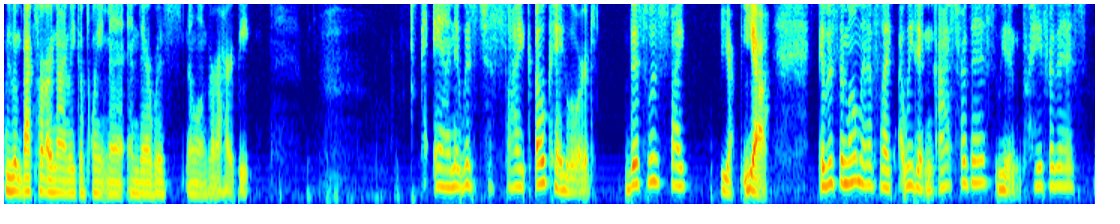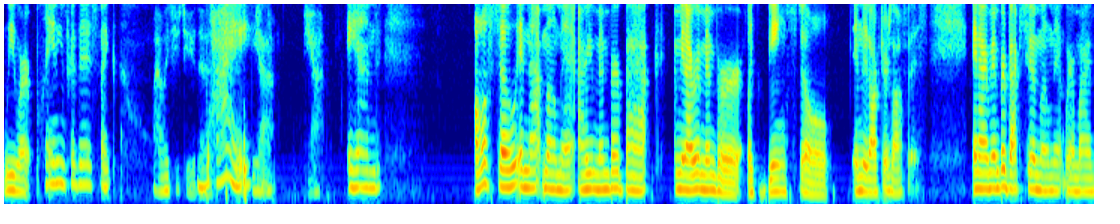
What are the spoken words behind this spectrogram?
we went back for our nine week appointment, and there was no longer a heartbeat. And it was just like, okay, Lord, this was like, Yeah. yeah. It was the moment of like, we didn't ask for this. We didn't pray for this. We weren't planning for this. Like, Why would you do this? Why? Yeah. Yeah. And also in that moment, I remember back, I mean, I remember like being still in the doctor's office. And I remember back to a moment where my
